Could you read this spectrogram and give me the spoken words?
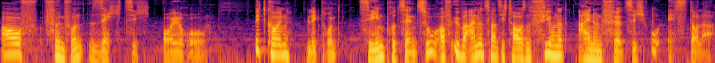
auf 65 Euro. Bitcoin legt rund 10% zu auf über 21.441 US-Dollar.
